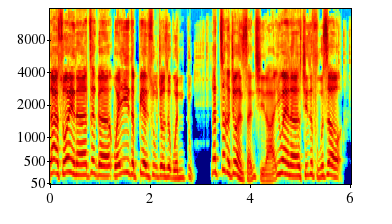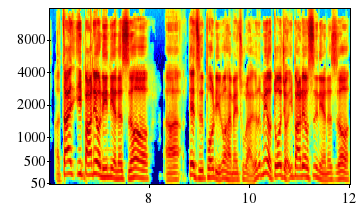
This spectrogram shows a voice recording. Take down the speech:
那所以呢，这个唯一的变数就是温度。那这个就很神奇啦，因为呢，其实辐射呃，在一八六零年的时候，啊，电磁波理论还没出来，可是没有多久，一八六四年的时候，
